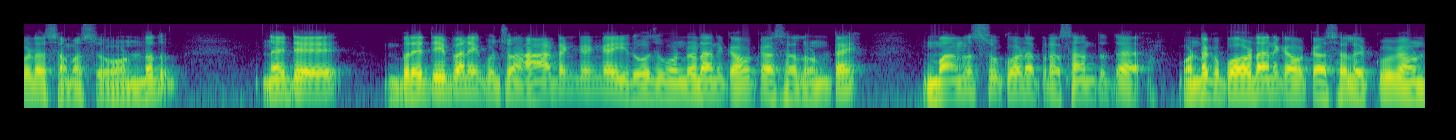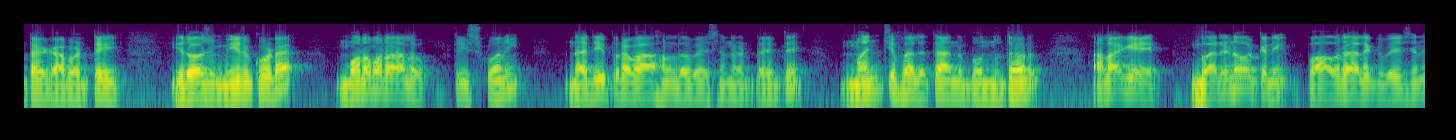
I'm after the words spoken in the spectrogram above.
కూడా సమస్య ఉండదు. అయితే ప్రతి పని కొంచెం ఆటంకంగా ఈరోజు ఉండడానికి అవకాశాలు ఉంటాయి. మనస్సు కూడా ప్రశాంతత ఉండకపోవడానికి అవకాశాలు ఎక్కువగా ఉంటాయి కాబట్టి ఈరోజు మీరు కూడా మురమరాలు తీసుకొని నదీ ప్రవాహంలో వేసినట్టయితే మంచి ఫలితాన్ని పొందుతారు. అలాగే వరినోకని పావురాలకు వేసిన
